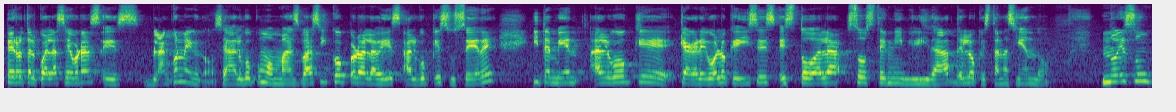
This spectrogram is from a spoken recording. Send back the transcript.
pero tal cual las cebras es blanco-negro, o sea, algo como más básico, pero a la vez algo que sucede. Y también algo que, que agrego a lo que dices es toda la sostenibilidad de lo que están haciendo. No es, un,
